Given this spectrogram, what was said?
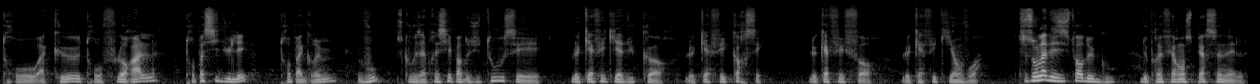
Trop aqueux, trop floral, trop acidulé, trop agrume. Vous, ce que vous appréciez par-dessus tout, c'est le café qui a du corps, le café corsé, le café fort, le café qui envoie. Ce sont là des histoires de goût, de préférences personnelles.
